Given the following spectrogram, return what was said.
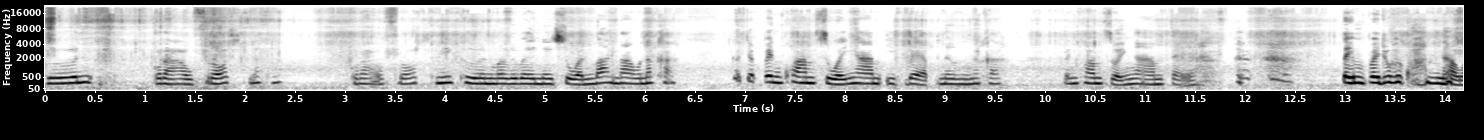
พื้นกราวฟรอสนะคะ กราวฟรอสนี่คือบริเวณในสวนบ้านเรานะคะ ก็จะเป็นความสวยงามอีกแบบหนึ่งนะคะ เป็นความสวยงามแต่ เต็มไปด้วยความหนาว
